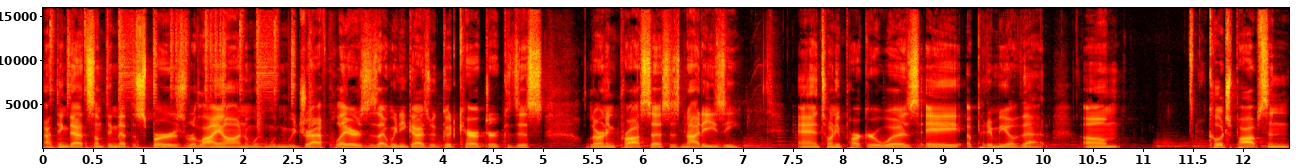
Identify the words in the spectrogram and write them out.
I think that's something that the Spurs rely on when, when we draft players is that we need guys with good character because this learning process is not easy, and Tony Parker was a epitome of that. Um, Coach Pops and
